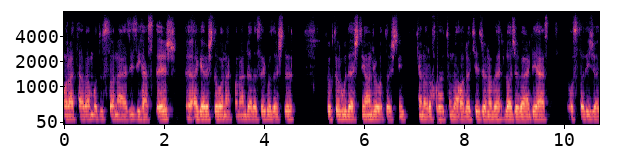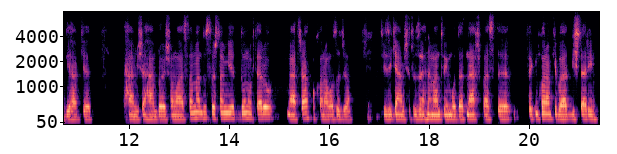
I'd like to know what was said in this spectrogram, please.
مرتبا با دوستان عزیزی هستش اگر اشتباه نکنم جلسه گذشته دکتر هودشتیان رو داشتیم کنار خودتون و حالا که جناب لاجوردی هست استاد ایجادی هم که همیشه همراه شما هستن من دوست داشتم یه دو نکته رو مطرح بکنم آزاد جان. چیزی که همیشه تو ذهن من تو این مدت نقش بسته فکر می‌کنم که باید بیشتر این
